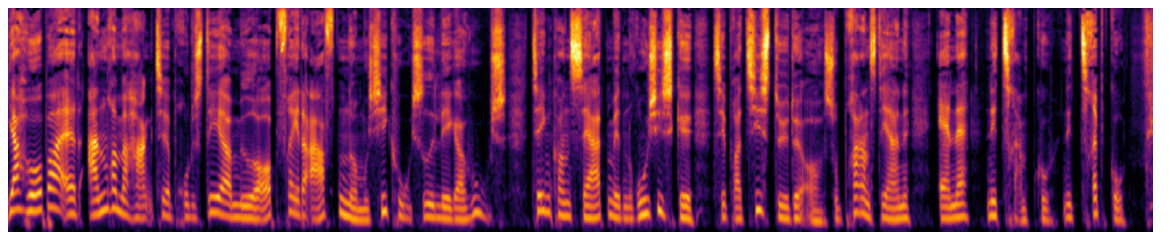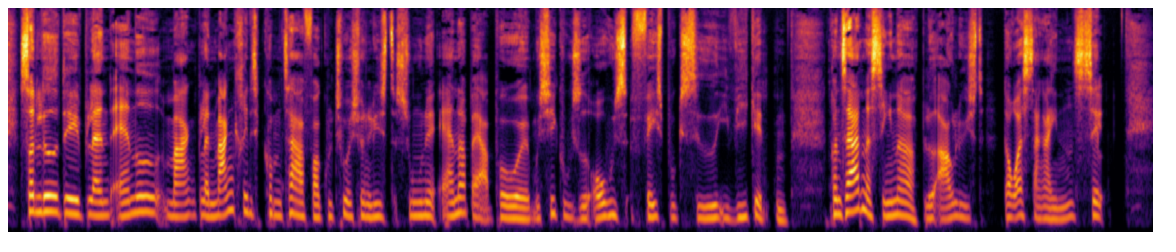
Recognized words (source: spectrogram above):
Jeg håber, at andre med hang til at protestere møder op fredag aften, når Musikhuset lægger hus til en koncert med den russiske separatiststøtte og sopranstjerne Anna Netrepko. Netrebko. Så lød det blandt andet mange, blandt mange kritiske kommentarer fra kulturjournalist Sune Annerberg på øh, Musikhuset Aarhus Facebook-side i weekenden. Koncerten er senere blevet aflyst, dog er sangerinden selv.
